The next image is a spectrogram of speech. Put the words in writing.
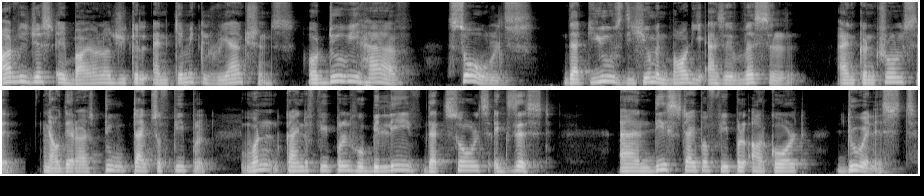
Are we just a biological and chemical reactions? Or do we have souls that use the human body as a vessel and controls it? Now, there are two types of people one kind of people who believe that souls exist. And these type of people are called dualists.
